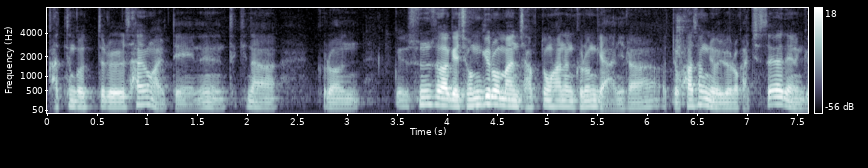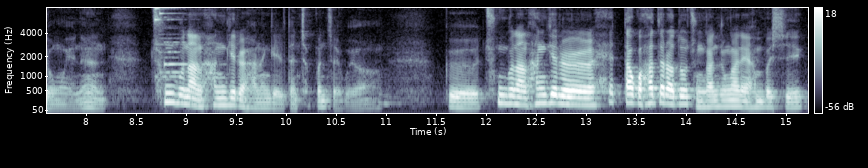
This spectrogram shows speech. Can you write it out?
같은 것들을 사용할 때에는 특히나 그런 그 순수하게 전기로만 작동하는 그런 게 아니라 어떤 화석 연료를 같이 써야 되는 경우에는 충분한 환기를 하는 게 일단 첫 번째고요. 그 충분한 환기를 했다고 하더라도 중간 중간에 한 번씩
